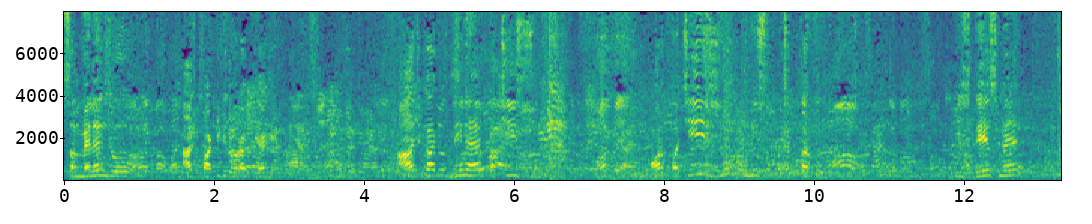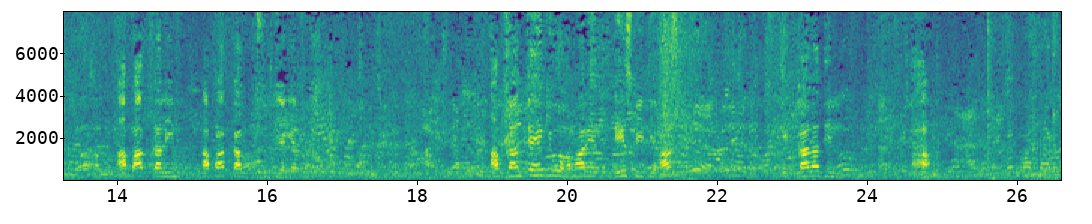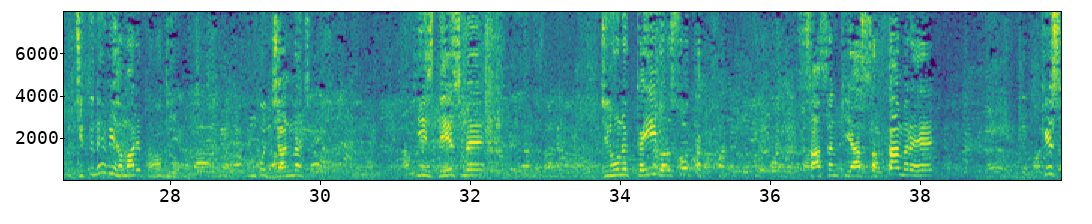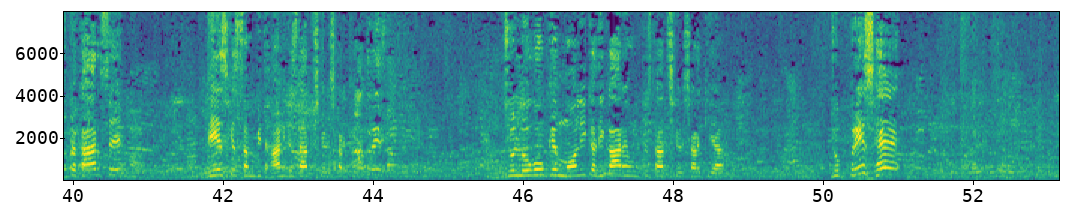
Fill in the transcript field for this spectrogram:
सम्मेलन जो आज पार्टी के द्वारा किया गया। आज का जो दिन है 25 जून। और 25 जून 1975 को इस देश में आपातकालीन आपातकाल घोषित किया गया था। आप जानते हैं कि वो हमारे देश के इतिहास में एक काला दिन था। जितने भी हमारे प्रबुद्ध लोग उनको जानना चाहिए कि इस देश में जिन्होंने कई वर्षों तक शासन किया, सत्ता में रहे, किस प्रकार से देश के संविधान के साथ छेड़छाड़ किया? जो लोगों के मौलिक अधिकार हैं उनके साथ छेड़छाड़ किया। जो प्रेस है,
